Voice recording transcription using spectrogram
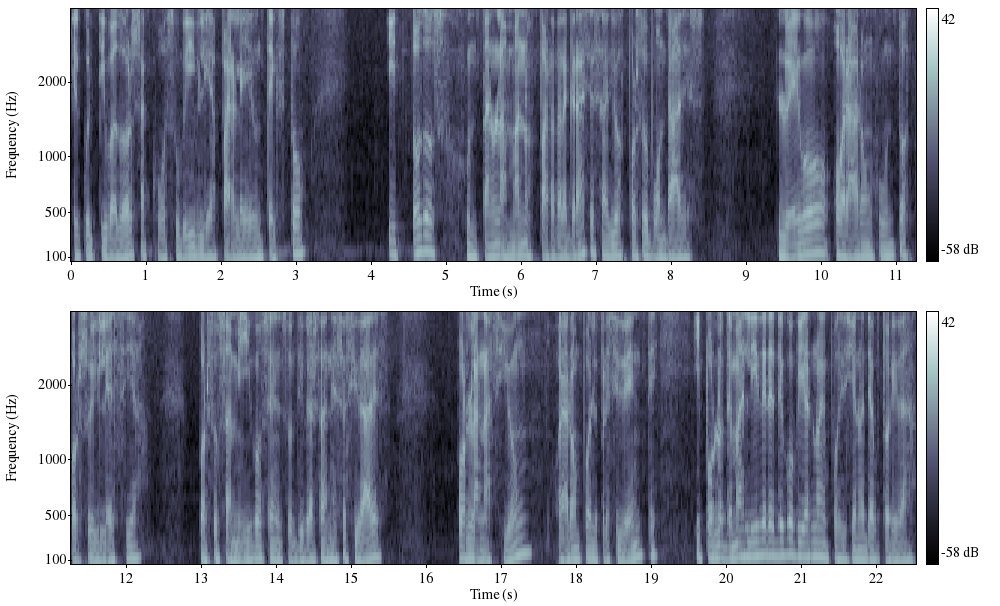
el cultivador sacó su Biblia para leer un texto y todos juntaron las manos para dar gracias a Dios por sus bondades. Luego oraron juntos por su iglesia, por sus amigos en sus diversas necesidades, por la nación, oraron por el presidente y por los demás líderes de gobierno en posiciones de autoridad.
